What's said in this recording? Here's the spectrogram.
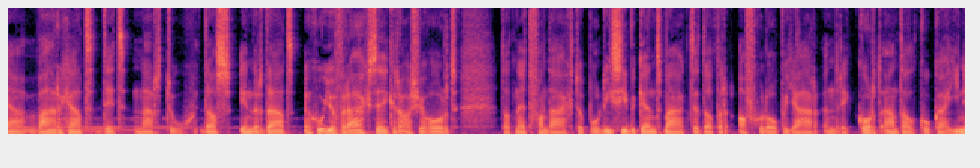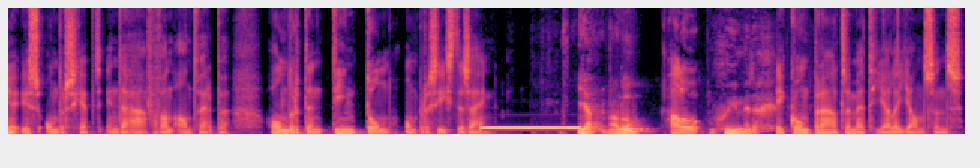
Ja, waar gaat dit naartoe? Dat is inderdaad een goede vraag, zeker als je hoort dat net vandaag de politie bekend maakte dat er afgelopen jaar een recordaantal cocaïne is onderschept in de haven van Antwerpen. 110 ton, om precies te zijn. Ja, hallo. Hallo, Goedemiddag. ik kon praten met Jelle Janssens,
